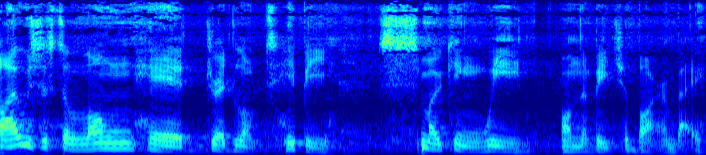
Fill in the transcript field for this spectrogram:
I was just a long haired, dreadlocked hippie smoking weed on the beach of Byron Bay.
